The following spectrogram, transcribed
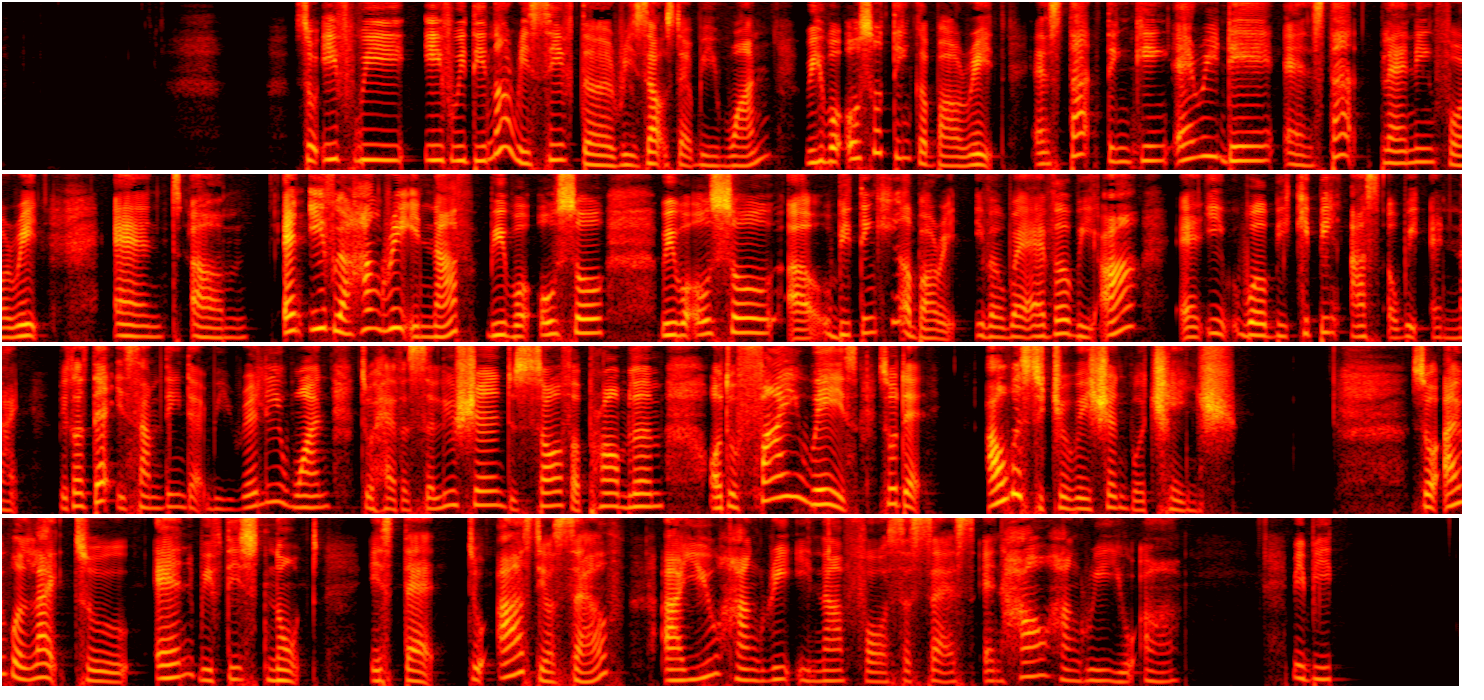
So if we if we did not receive the results that we want, we will also think about it and start thinking every day and start planning for it. And um, and if we are hungry enough, we will also we will also uh, be thinking about it even wherever we are, and it will be keeping us awake at night because that is something that we really want to have a solution to solve a problem or to find ways so that our situation will change. So I would like to end with this note is that to ask yourself, are you hungry enough for success and how hungry you are? Maybe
